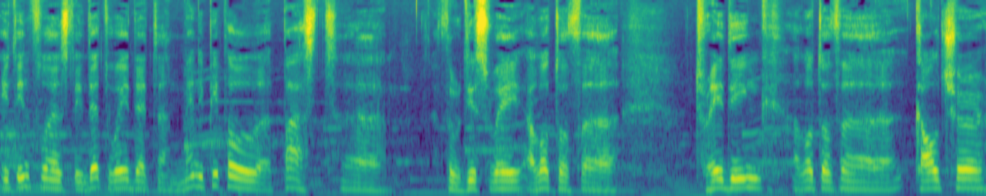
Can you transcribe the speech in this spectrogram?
It influenced in that way that uh, many people uh, passed through this way. A lot of trading, a lot of uh, culture.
